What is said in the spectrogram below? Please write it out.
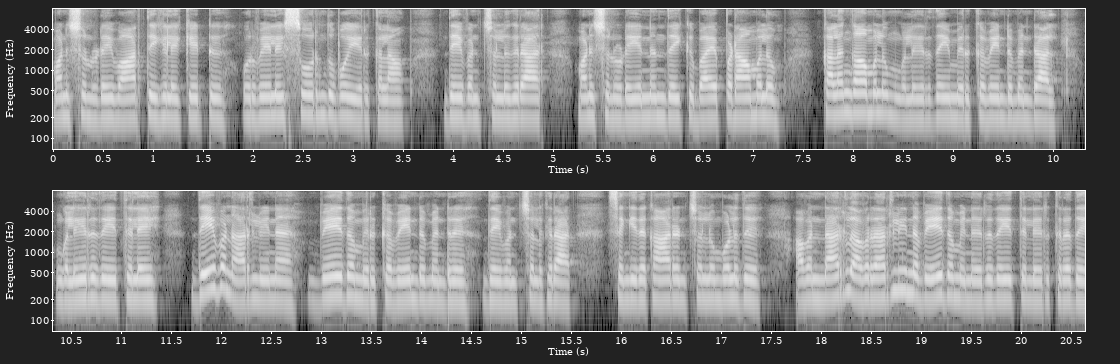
மனுஷனுடைய வார்த்தைகளை கேட்டு ஒருவேளை சோர்ந்து போய் இருக்கலாம் தேவன் சொல்லுகிறார் மனுஷனுடைய நிந்தைக்கு பயப்படாமலும் கலங்காமலும் உங்கள் இருதயம் இருக்க வேண்டுமென்றால் உங்கள் இருதயத்திலே தேவன் அருளின வேதம் இருக்க வேண்டும் என்று தேவன் சொல்கிறார். சங்கீதக்காரன் சொல்லும் பொழுது அவன் அருள் அவர் அருளின வேதம் என் இருதயத்தில் இருக்கிறது.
